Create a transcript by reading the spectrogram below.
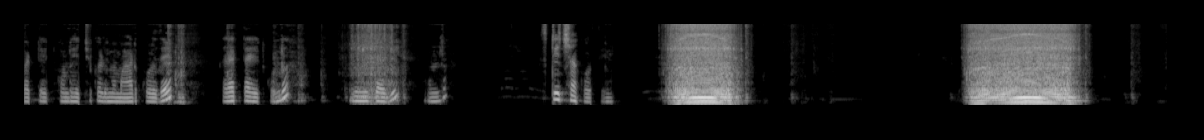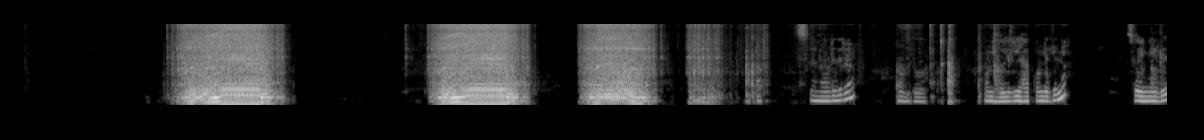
ಬಟ್ಟೆ ಇಟ್ಕೊಂಡು ಹೆಚ್ಚು ಕಡಿಮೆ ಮಾಡಿಕೊಳ್ಳದೆ ಕರೆಕ್ಟಾಗಿ ಇಟ್ಕೊಂಡು ನೀಟಾಗಿ ಒಂದು ಸ್ಟಿಚ್ ಹಾಕೊಡ್ತೀನಿ. ಸೊ ನೋಡಿದರೆ ಒಂದು ಒಂದು ಹೊಲಿಗೆ ಹಾಕ್ಕೊಂಡಿದ್ದೀನಿ ಸೊ ಇನ್ನಿದು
